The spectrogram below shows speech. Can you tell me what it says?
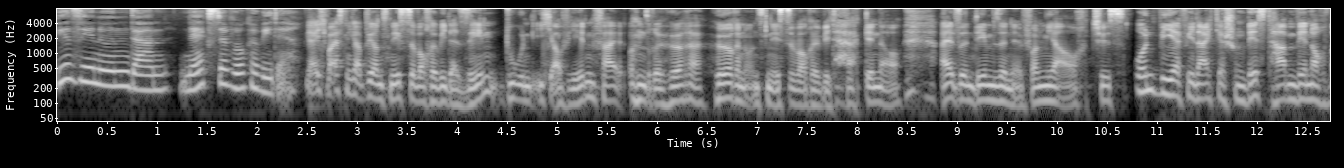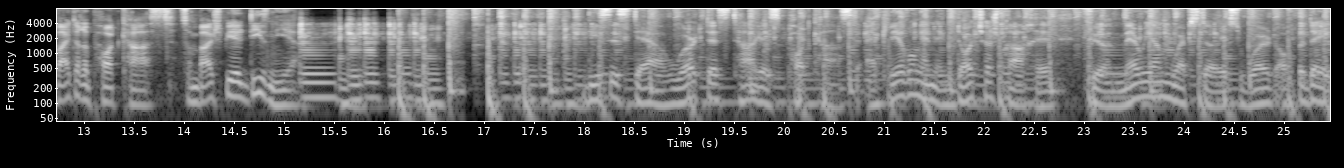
Wir sehen uns dann nächste Woche wieder. Ja, ich weiß nicht, ob wir uns nächste Woche wieder sehen. Du und ich auf jeden Fall. Unsere Hörer hören uns nächste Woche wieder. Genau. Also in dem Sinne, von mir auch. Tschüss. Und wie ihr vielleicht ja schon wisst, haben wir noch weitere Podcasts. Zum Beispiel diesen hier. Dies ist der Word des Tages Podcast. Erklärungen in deutscher Sprache für Merriam-Webster's Word of the Day.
